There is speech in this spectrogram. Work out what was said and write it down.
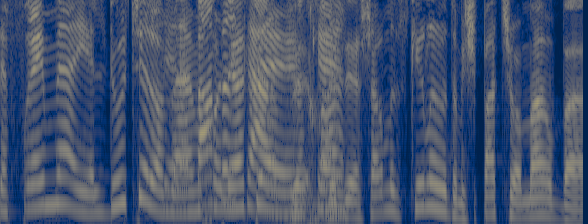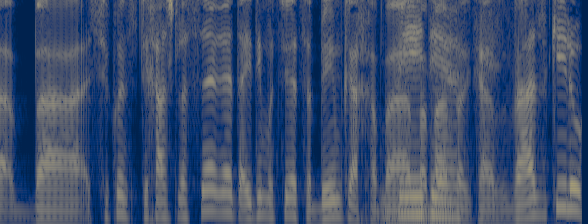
הפריים מהילדות שלו, של מהמכוניות... אה, כן. וזה ישר מזכיר לנו את המשפט שהוא אמר ב- בסיקוונס פתיחה של הסרט, הייתי מוציא עצבים ככה. ב bumper cars, ואז כאילו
